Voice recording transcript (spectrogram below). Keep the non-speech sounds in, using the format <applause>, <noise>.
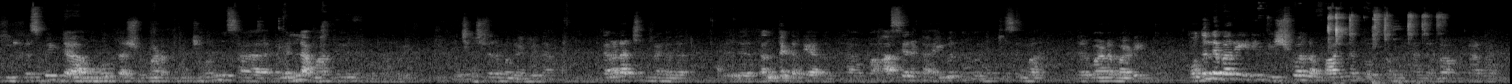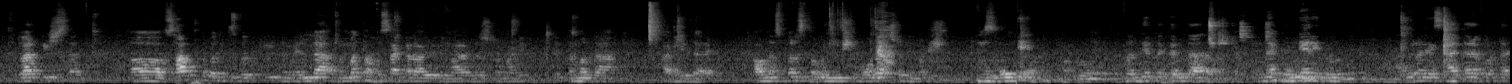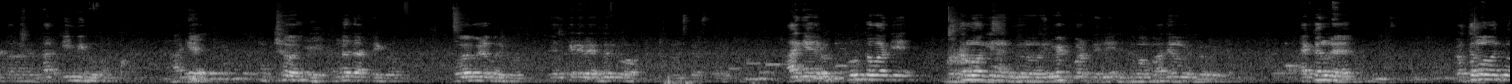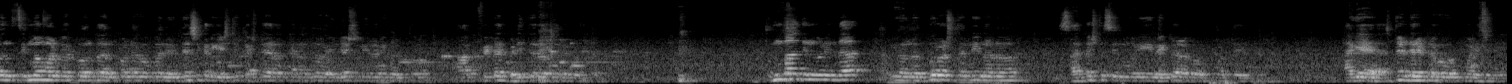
ಈ ಪ್ರೆಸ್ ಮೀಟ್ ಮುಹೂರ್ತ ಶುರು ಮಾಡೋಕ್ಕೆ ಮುಂಚೆ ಒಂದು ಸಹ ನಾವೆಲ್ಲ ಮಾಧ್ಯಮದಲ್ಲಿ ನೋಡಿದ್ವಿ. ಇತ್ತೀಚಿನ ಕನ್ನಡ ಚಿತ್ರರಂಗದ ದಂತಕಥೆಯಾದಂತಹ ಒಬ್ಬ ಹಾಸ್ಯ ನಟ ಹೆಚ್ಚು ಸಿನಿಮಾ ನಿರ್ಮಾಣ ಮಾಡಿ, ಮೊದಲನೇ ಬಾರಿ ಇಡೀ ವಿಶ್ವಲ್ಲ ಪಾಲಿನ ತೋರಿಸಿದಂತಹ ನಿರ್ಮಾಪಕರಾದ ದ್ವಾರಕೀಶ್ ಸರ್ ಸಾರ್ಥಕ ಬದುಕು ಬದುಕಿ ನಮ್ಮೆಲ್ಲ ನಮ್ಮಂಥ ಹೊಸ ಕಲಾವಿದರಿಗೆ ಮಾರ್ಗದರ್ಶನ ಮಾಡಿ ತಮ್ಮನ್ನ ಆಗಲಿದ್ದಾರೆ ಅವನ್ನ ಸ್ಮರಿಸ್ತಾ ಒಂದು ನಿಮಿಷ ಮೌನಾಚರಣೆ ಮಾಡಿ. ಬಂದಿರ್ತಕ್ಕಂಥ ಎಲ್ಲ ಗಣ್ಯರಿಗೂ ಅದು ನನಗೆ ಸಹಕಾರ ಕೊಟ್ಟಂತ ಎಲ್ಲ ಟೀಮಿಗೂ ಹಾಗೆ ಮುಖ್ಯವಾಗಿ ಅನ್ನದಾತರಿಗೂ ಗೋವೇಡವರಿಗೂ ವೇದಿಕೆಯಲ್ಲಿರೋ ಎಲ್ಲರಿಗೂ ನಮಸ್ಕರಿಸ್ತಾರೆ ಹಾಗೆ ಪೂರ್ವಕವಾಗಿ ಪ್ರಥಮವಾಗಿ ನಾನು ಇನ್ವೈಟ್ ಮಾಡ್ತೀನಿ ನಮ್ಮ ಮಾಧ್ಯಮ ಮಿತ್ರರಿಗೆ. ಯಾಕಂದ್ರೆ ಪ್ರಥಮವಾಗಿ ಒಂದು ಸಿನಿಮಾ ಮಾಡಬೇಕು ಅಂತ ಅನ್ಕೊಂಡಾಗ ಒಬ್ಬ ನಿರ್ದೇಶಕರಿಗೆ ಎಷ್ಟು ಕಷ್ಟ ಇರುತ್ತೆ ಅನ್ನೋದು ಇಂಡಸ್ಟ್ರಿ ಗೊತ್ತು, ಆ ಫೀಲ್ಡಲ್ಲಿ ಬೆಳೀತಿರೋರಿಗೆ ಗೊತ್ತು. ತುಂಬಾ ದಿನಗಳಿಂದ ಈ ಒಂದು ಹದಿಮೂರು ವರ್ಷದಲ್ಲಿ ನಾನು ಸಾಕಷ್ಟು ಸಿನಿಮಾಗಳಿಗೆ ರೈಟರ್ ಆಗಿ ವರ್ಕ್ ಮಾಡ್ತಾ ಇದ್ದೀನಿ. ಹಾಗೆ ಅಸಿಸ್ಟೆಂಟ್ ಡೈರೆಕ್ಟರ್ ವರ್ಕ್ ಮಾಡಿದ್ದೀನಿ.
